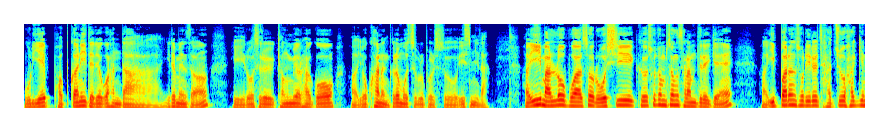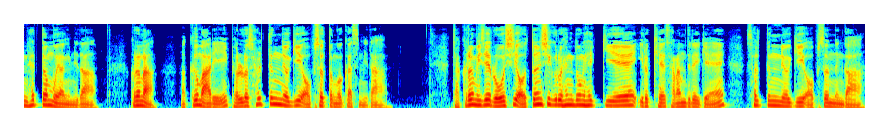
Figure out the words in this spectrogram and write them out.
우리의 법관이 되려고 한다. 이러면서 이 롯을 경멸하고 어, 욕하는 그런 모습을 볼 수 있습니다. 어, 이 말로 보아서 롯이 그 소돔성 사람들에게 어, 이빠른 소리를 자주 하긴 했던 모양입니다. 그러나 그 말이 별로 설득력이 없었던 것 같습니다. 자, 그럼 이제 롯이 어떤 식으로 행동했기에 이렇게 사람들에게 설득력이 없었는가?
